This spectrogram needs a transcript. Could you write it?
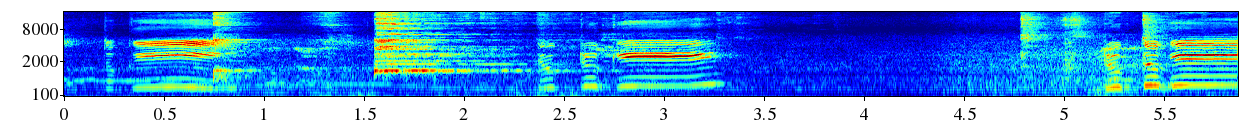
টুকটুকি। টুকটুকি। টুকটুকি।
